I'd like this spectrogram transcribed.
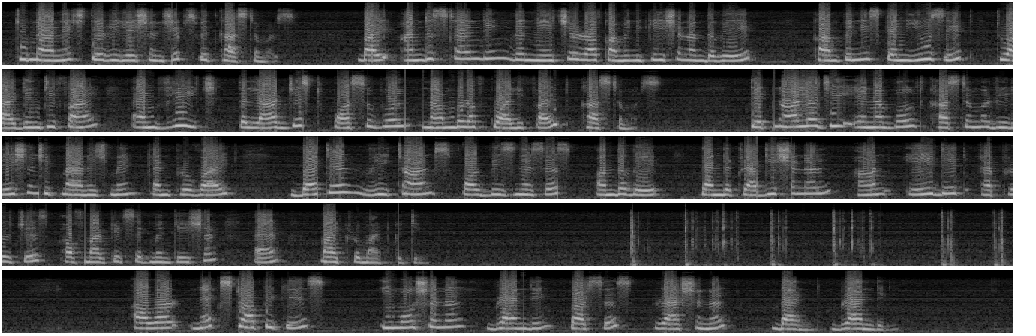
to manage their relationships with customers. By understanding the nature of communication on the web, companies can use it to identify and reach the largest possible number of qualified customers. Technology-enabled customer relationship management can provide better returns for businesses on the web than the traditional unaided approaches of market segmentation and micro-marketing. Our next topic is emotional branding versus rational branding.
